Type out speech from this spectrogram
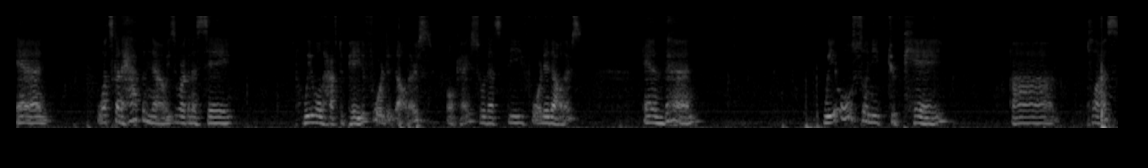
And what's going to happen now is we're going to say we will have to pay the $40 okay? So that's the $40 and then we also need to pay uh, plus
